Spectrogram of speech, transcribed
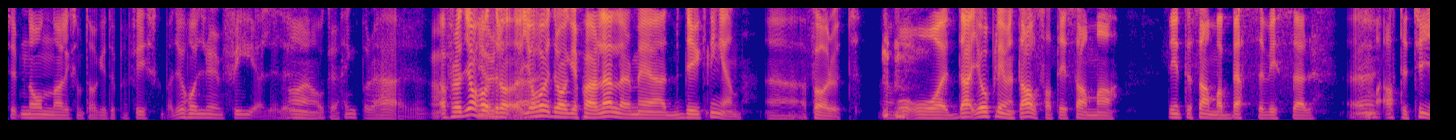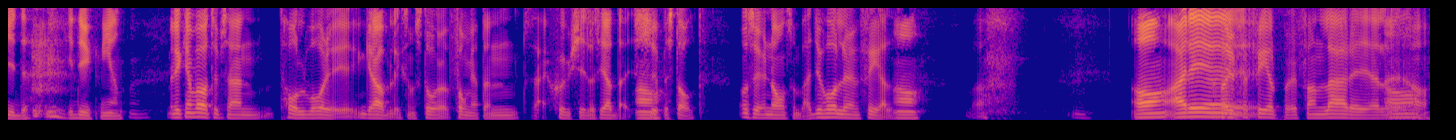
Typ någon har liksom tagit upp en fisk och bara du håller den fel eller ja, ja, okej. tänk på det här. Ja, för att jag har, dra- jag har ju dragit paralleller med dykningen eh, förut. Ja. Och, och där, jag upplever inte alls att det är samma, det är inte samma besserwisser eh, Nej. attityd i dykningen. Nej. Men det kan vara typ så en 12-årig grabb liksom står och fångat en så här 7 kilos gädda, Ja. superstolt. Och så är det någon som bara, du håller den fel. Ja. Va? Ja, nej, det Vad är det för fel på det? Fan lär dig eller? Ja. Ja.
